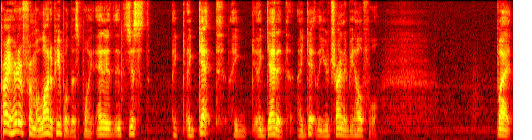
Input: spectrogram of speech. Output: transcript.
probably heard it from a lot of people at this point and it, it's just I, I get I, I get it. I get that you're trying to be helpful. But,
